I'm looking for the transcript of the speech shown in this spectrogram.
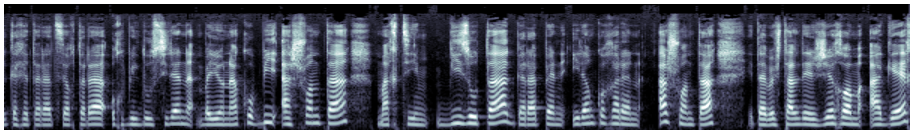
Elkarretaratze hortara urbildu ziren Bayonako bi asuanta, Martin bizota garapen irankojaren asuanta eta bestalde Jerome Ager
